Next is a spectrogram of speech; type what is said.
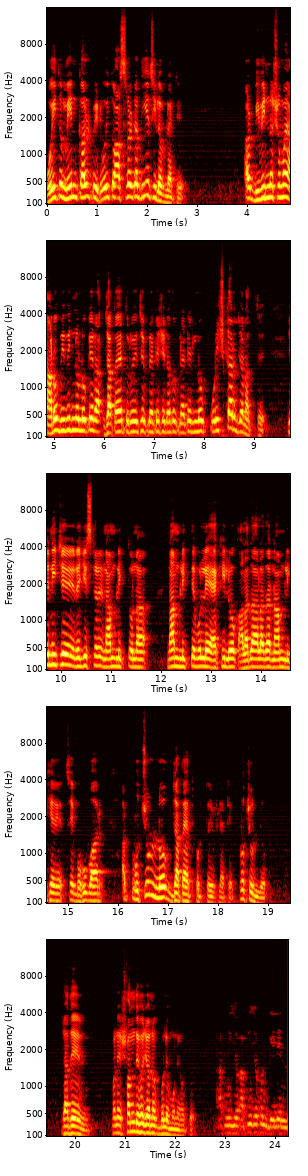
ওই তো মেন কালপিট ওই তো আশ্রয়টা দিয়েছিল ফ্ল্যাটে আর বিভিন্ন সময় আরও বিভিন্ন লোকের যাতায়াত রয়েছে ফ্ল্যাটে সেটা তো ফ্ল্যাটের লোক পরিষ্কার জানাচ্ছে যে নিচে রেজিস্টারে নাম লিখতো না। নাম লিখতে বললে একই লোক আলাদা আলাদা নাম লিখেছে বহুবার। আর প্রচুর লোক যাতায়াত করতো এই ফ্ল্যাটে প্রচুর লোক যাদের মানে সন্দেহজনক বলে মনে হতো। আপনি আপনি যখন গেলেন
